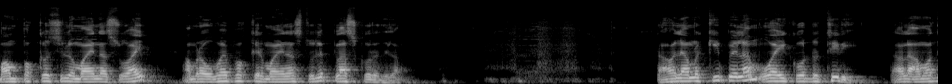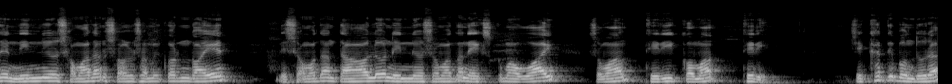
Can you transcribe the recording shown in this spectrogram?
বাম পক্ষ ছিল মাইনাস ওয়াই আমরা উভয় পক্ষের মাইনাস তুলে প্লাস করে দিলাম। তাহলে আমরা কি পেলাম? ওয়াই টু থ্রি তাহলে আমাদের নির্ণয় সমাধান সরল সমীকরণ দয়ের যে সমাধান, তা হলো নির্ণয় সমাধান এক্স কমা ওয়াই সমান থ্রি কমা থ্রি শিক্ষার্থী বন্ধুরা,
